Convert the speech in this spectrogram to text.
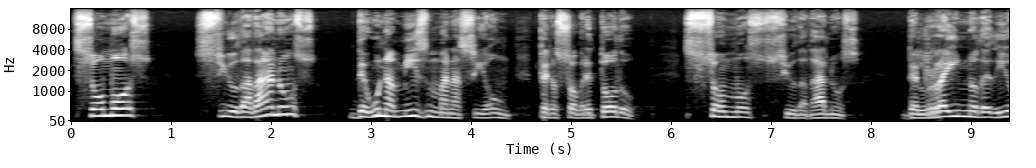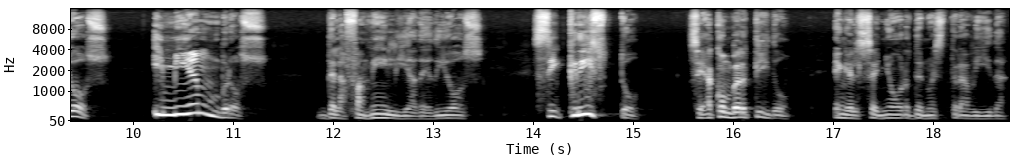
somos ciudadanos de una misma nación, pero sobre todo somos ciudadanos del reino de Dios y miembros de la familia de Dios. Si Cristo se ha convertido en el Señor de nuestra vida.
